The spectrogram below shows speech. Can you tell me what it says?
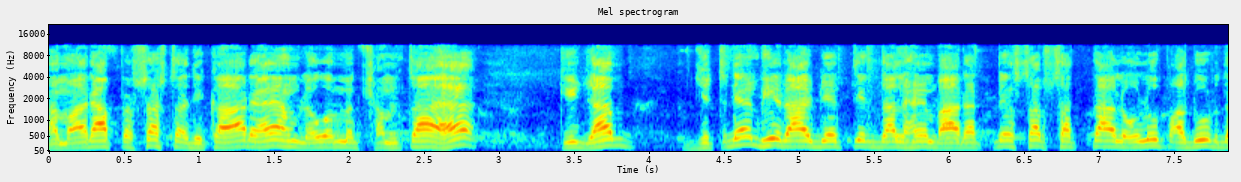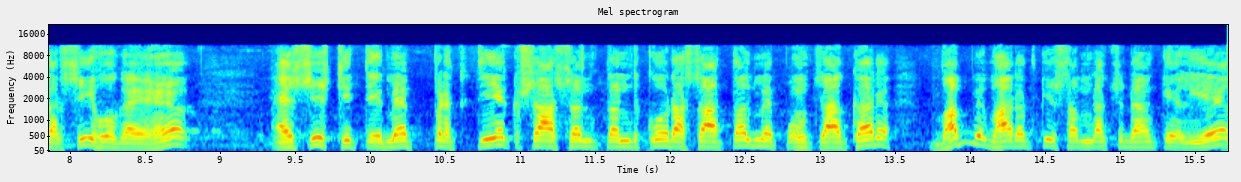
हमारा प्रशस्त अधिकार है, हम लोगों में क्षमता है कि जब जितने भी राजनीतिक दल हैं भारत में, सब सत्ता लोलुप अदूरदर्शी हो गए हैं, ऐसी स्थिति में प्रत्येक शासन तंत्र को रसातल में पहुंचाकर भव्य भारत की संरचना के लिए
